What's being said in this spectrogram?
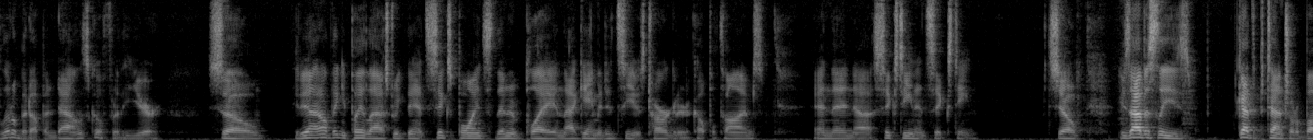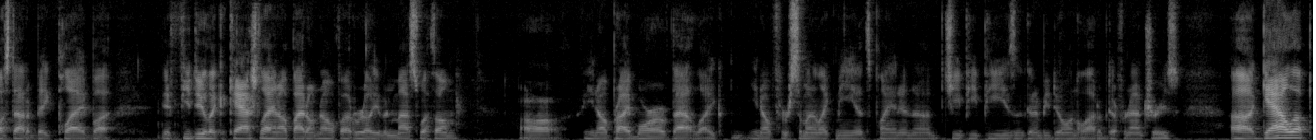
a little bit up and down. Let's go for the year. So he didn't, I don't think he played last week. They had six points. They didn't play in that game. I did see he was targeted a couple times, and then uh, 16 and 16. So he's obviously he's got the potential to bust out a big play. But if you do like a cash lineup, I don't know if I'd really even mess with him. Uh, you know, probably more of that like you know for someone like me that's playing in a GPPs and going to be doing a lot of different entries. Uh, Gallup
